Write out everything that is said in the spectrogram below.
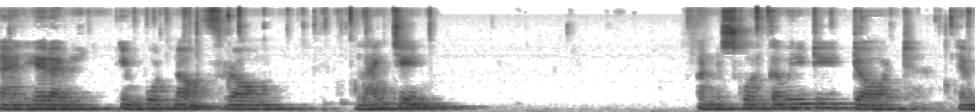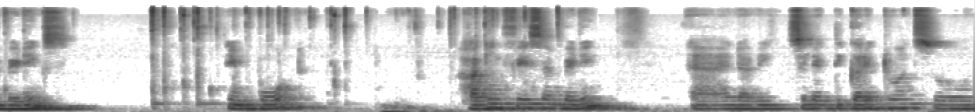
and here I will import now from LangChain underscore community dot embeddings import hugging face embedding and I will select the correct one so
